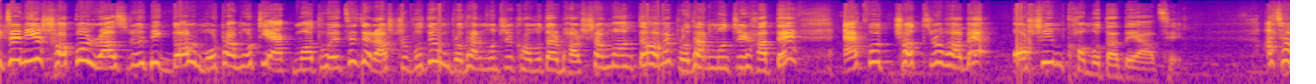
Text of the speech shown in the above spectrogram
এটা নিয়ে সকল রাজনৈতিক দল মোটামুটি একমত হয়েছে যে রাষ্ট্রপতি এবং প্রধানমন্ত্রীর ক্ষমতার ভারসাম্য আনতে হবে। প্রধানমন্ত্রীর হাতে একচ্ছত্রভাবে অসীম ক্ষমতা দেয়া আছে। আচ্ছা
